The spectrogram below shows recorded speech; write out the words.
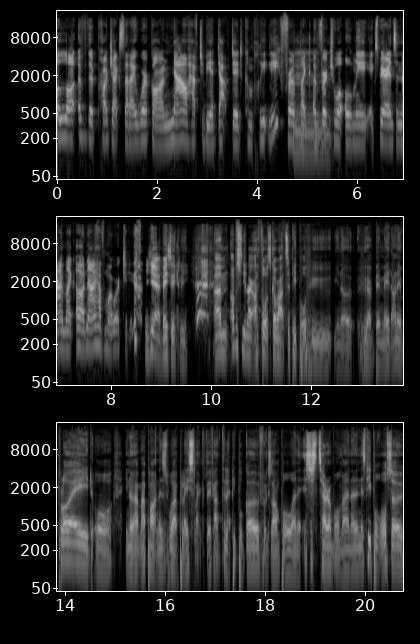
a lot of the projects that I work on now have to be adapted completely from like a Mm. virtual only experience. And now I'm like, oh, now I have more work to do. Yeah, basically. Um, obviously, like our thoughts go out to people who you know who have been made unemployed, or you know, at my partner's workplace, like they've had to let people go, for example, and it's just terrible, man. And then there's people also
